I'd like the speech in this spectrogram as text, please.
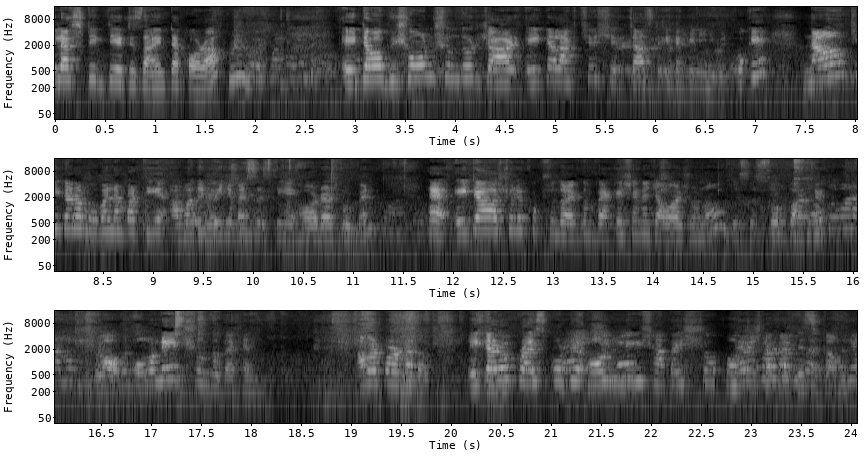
ইলাস্টিক দিয়ে ডিজাইনটা করা। হুম। এটাও ভীষণ সুন্দর যার এইটা লাগছে সে জাস্ট এটা কিনে নেবেন ওকে নাও ঠিকানা মোবাইল নাম্বার দিয়ে আমাদের পেজে মেসেজ দিয়ে অর্ডার করবেন। হ্যাঁ এটা আসলে খুব সুন্দর একদম ভ্যাকেশনে যাওয়ার জন্য। দিস ইজ সো পারফেক্ট অনেক সুন্দর দেখেন। আমার পরোটা দাও। এটারও প্রাইস পড়বে অনলি সাতাইশশো পঞ্চাশ টাকা ডিসকাউন্টে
